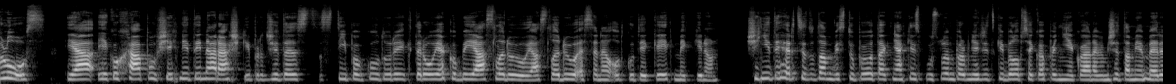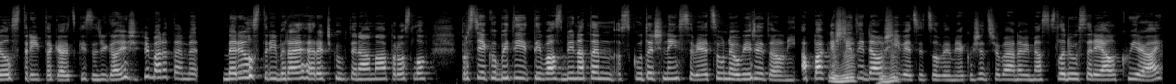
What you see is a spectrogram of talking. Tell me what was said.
Plus, já jako chápu všechny ty narážky, protože to je z té popkultury, kterou jakoby já sleduju. Já sleduju SNL, odkud je Kate McKinnon všichni ty herci to tam vystupují tak nějakým způsobem. Pro mě vždycky bylo překvapení, jako já nevím, že tam je Meryl Streep, tak já vždycky jsem říkala, že to je Meryl Streep hraje herečku, která má proslov. Prostě jako by ty, ty vazby na ten skutečný svět jsou neuvěřitelný. A pak mm-hmm, ještě mhm, ty další mm-hmm. věci, co vím, jakože třeba, já nevím, já sleduju seriál Queer Eye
